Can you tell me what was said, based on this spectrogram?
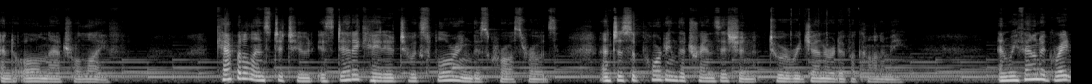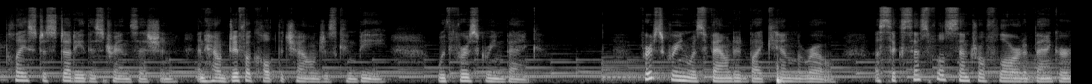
and all natural life. Capital Institute is dedicated to exploring this crossroads and to supporting the transition to a regenerative economy. And we found a great place to study this transition and how difficult the challenges can be with First Green Bank. First Green was founded by Ken LaRoe, a successful Central Florida banker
